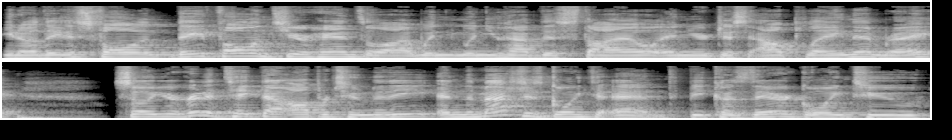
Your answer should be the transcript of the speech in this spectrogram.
you know they just fall in, they fall into your hands a lot when when you have this style and you're just outplaying them, right? So you're going to take that opportunity and the match is going to end because they're going to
